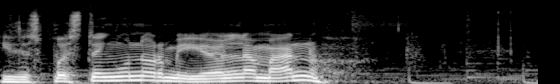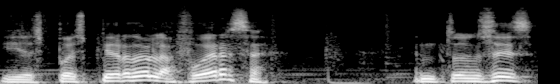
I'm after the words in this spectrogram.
Y después tengo un hormigueo en la mano. Y después pierdo la fuerza. Entonces,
